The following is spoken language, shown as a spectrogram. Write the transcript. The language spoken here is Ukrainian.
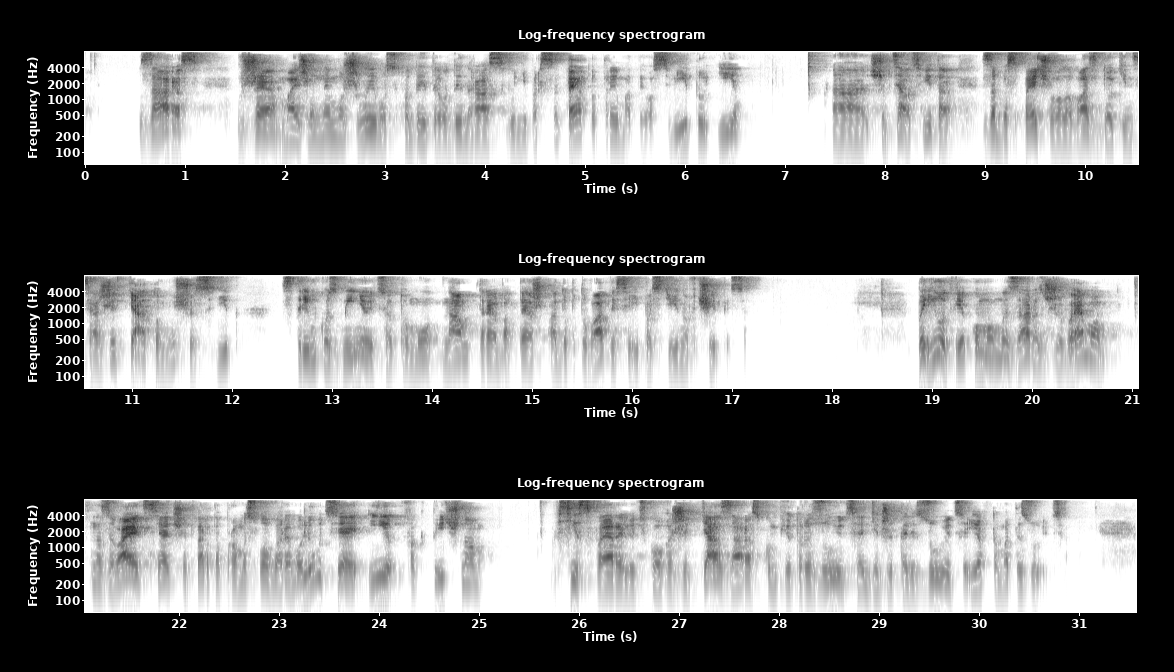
зараз вже майже неможливо сходити один раз в університет, отримати освіту і щоб ця освіта забезпечувала вас до кінця життя, тому що світ стрімко змінюється, тому нам треба теж адаптуватися і постійно вчитися. Період, в якому ми зараз живемо, називається четверта промислова революція, і фактично всі сфери людського життя зараз комп'ютеризуються, діджиталізуються і автоматизуються.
